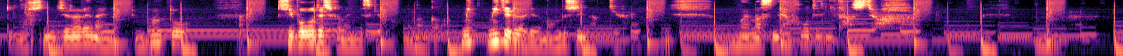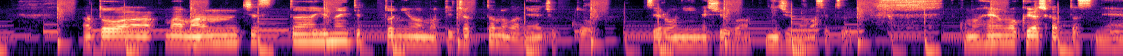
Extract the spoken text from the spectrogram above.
っともう信じられないなって、本当希望でしかないんですけど、もうなんか見見てるだけで眩しいなっていうふうに思いますね、フォーデンに関しては。あとは、まあ、マンチェスターユナイテッドには負けちゃったのがね、ちょっと0-2ね、終盤27節。この辺は悔しかったですね。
